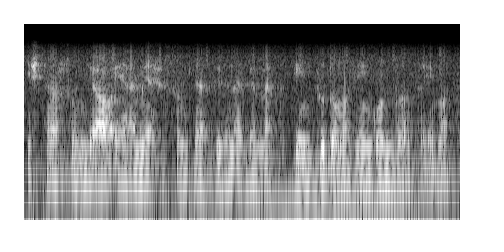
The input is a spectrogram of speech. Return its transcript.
Isten azt mondja Jeremiás 29.11-ben, mert én tudom az én gondolataimat,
